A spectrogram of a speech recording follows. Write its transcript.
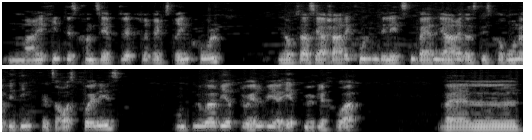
Nein, ich finde das Konzept wirklich extrem cool. Ich habe es auch sehr schade gefunden, die letzten beiden Jahre, dass das Corona-bedingt jetzt ausgefallen ist und nur virtuell via App möglich war, weil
